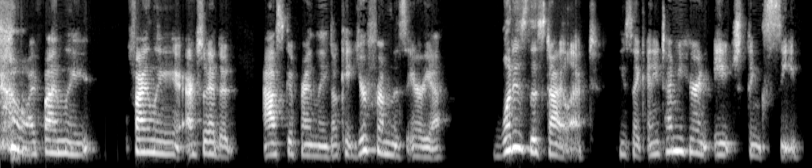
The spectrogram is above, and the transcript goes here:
I finally, finally actually had to ask a friend, like, okay, you're from this area. What is this dialect? He's like, anytime you hear an H, think C.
